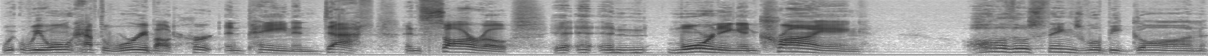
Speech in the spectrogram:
we, won't have to worry about hurt and pain and death and sorrow and, and mourning and crying. All of those things will be gone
